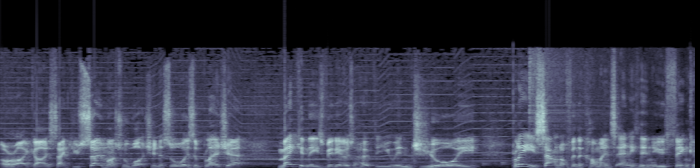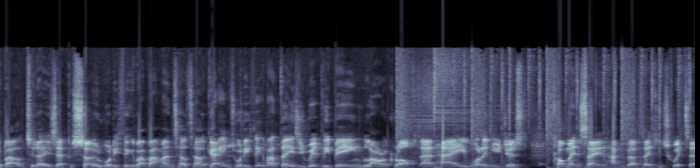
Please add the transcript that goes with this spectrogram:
Alright guys, thank you so much for watching. It's always a pleasure making these videos. I hope that you enjoy. Please sound off in the comments anything you think about today's episode. What do you think about Batman Telltale Games? What do you think about Daisy Ridley being Lara Croft? And hey, why don't you just comment saying happy birthday to Twitter?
